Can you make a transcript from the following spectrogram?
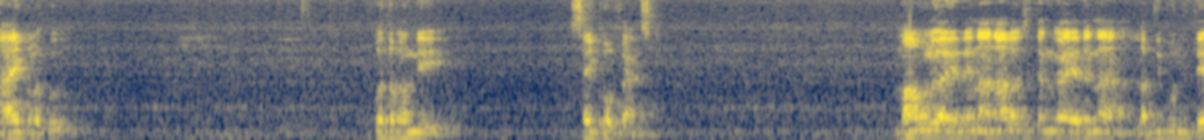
నాయకులకు కొంతమంది సైకో ఫ్యాన్స్. మామూలుగా ఏదైనా అనాలోచితంగా ఏదైనా లబ్ధి పొందితే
